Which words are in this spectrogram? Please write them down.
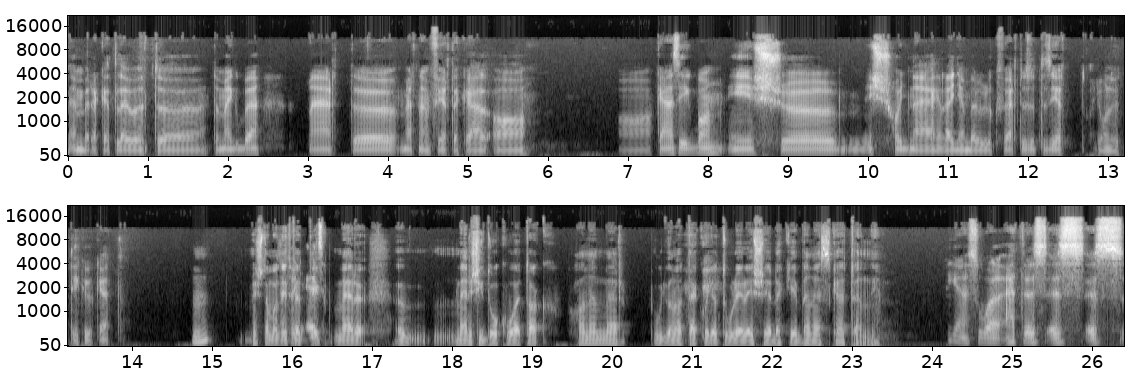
embereket leölt tömegbe, mert, mert nem fértek el a, a kázékban, és, és hogy ne legyen belőlük fertőzött, ezért nagyon lőtték őket. Mm. És nem azért hát, tették, ez... mert, mert zsidók voltak, hanem mert úgy gondolták, hogy a túlélés érdekében ezt kell tenni. Igen, szóval hát ez, ez, ez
